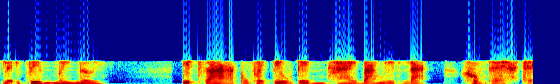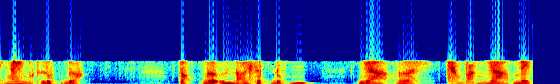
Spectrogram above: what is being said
lễ viếng mấy nơi. Ít ra cũng phải tiêu đến hai ba nghìn lạng, không thể chạy ngay một lúc được. Tộc ngữ nói rất đúng, nhờ người chẳng bằng nhờ mình.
